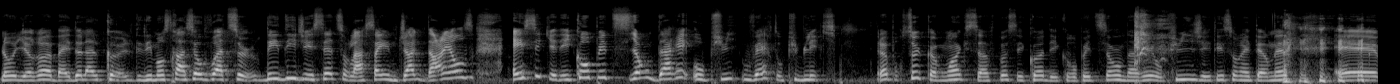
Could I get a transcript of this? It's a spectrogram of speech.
Là où il y aura ben, de l'alcool, des démonstrations de voitures, des DJ sets sur la scène Jack Daniels, ainsi que des compétitions d'arrêt au puits ouvertes au public. Et Là, pour ceux comme moi qui savent pas c'est quoi des compétitions d'arrêt au puits, j'ai été sur Internet. Euh,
